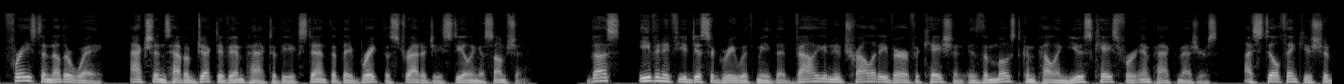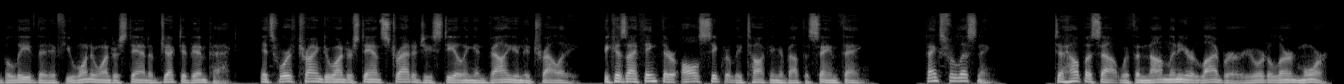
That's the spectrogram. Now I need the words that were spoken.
phrased another way, actions have objective impact to the extent that they break the strategy stealing assumption. Thus, even if you disagree with me that value neutrality verification is the most compelling use case for impact measures, I still think you should believe that if you want to understand objective impact, it's worth trying to understand strategy stealing and value neutrality, because I think they're all secretly talking about the same thing. Thanks for listening. To help us out with the Nonlinear Library or to learn more,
